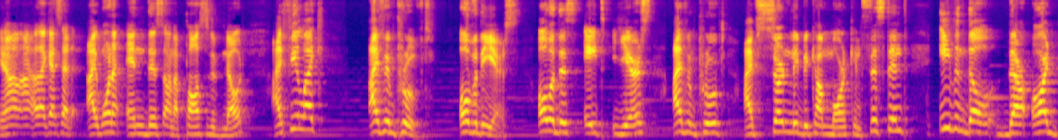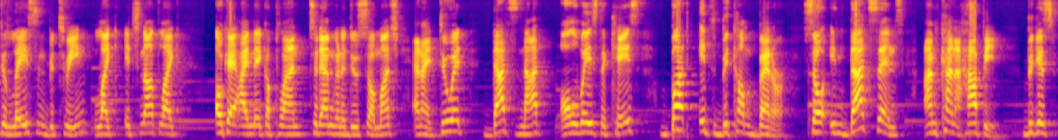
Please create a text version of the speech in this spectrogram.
you know, like I said, I want to end this on a positive note. I feel like I've improved over the years. Over this eight years, I've improved. I've certainly become more consistent, even though there are delays in between. Like, it's not like, okay, I make a plan, today I'm gonna do so much, and I do it. That's not always the case, but it's become better. So in that sense, I'm kind of happy because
